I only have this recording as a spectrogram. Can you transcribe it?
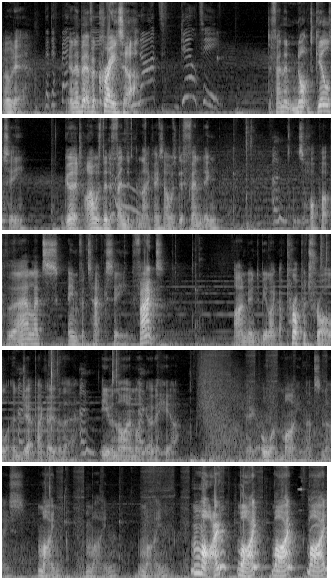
Oh dear. In a bit of a crater. Defendant not guilty. Good. I was the defendant in that case. I was defending. Let's hop up there. Let's aim for taxi. In fact, I'm going to be like a proper troll and jetpack over there. Even though I'm like over here. There we go. Oh, a mine. That's nice. Mine. Mine. Mine. Mine. Mine. Mine. Mine.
